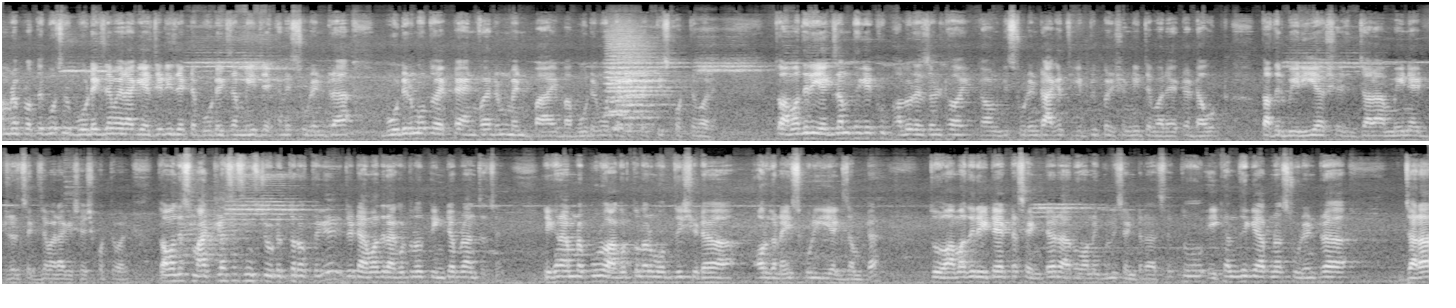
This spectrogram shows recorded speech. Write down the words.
আমরা প্রত্যেক বছর বোর্ড এক্সামের আগে এজ ইট ইজ একটা বোর্ড এক্সাম নিই, যেখানে স্টুডেন্টরা বোর্ডের মতো একটা এনভায়রনমেন্ট পায় বা বোর্ডের মতো একটা প্র্যাকটিস করতে পারে। তো আমাদের এই এক্সাম থেকে খুব ভালো রেজাল্ট হয়, কারণ কি স্টুডেন্টরা আগে থেকে প্রিপারেশন নিতে পারে, একটা ডাউট তাদের বেরিয়ে আসে যারা মেইন অ্যাড্রেস এক্সামের আগে শেষ করতে পারে। তো আমাদের স্মার্ট ক্লাসেস ইনস্টিটিউটের তরফ থেকে, যেটা আমাদের আগরতলার তিনটা ব্রাঞ্চ আছে, এখানে আমরা পুরো আগরতলার মধ্যেই সেটা অর্গানাইজ করি এই এক্সামটা তো আমাদের এটা একটা সেন্টার আরও অনেকগুলি সেন্টার আছে। তো এখান থেকে আপনার স্টুডেন্টরা যারা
